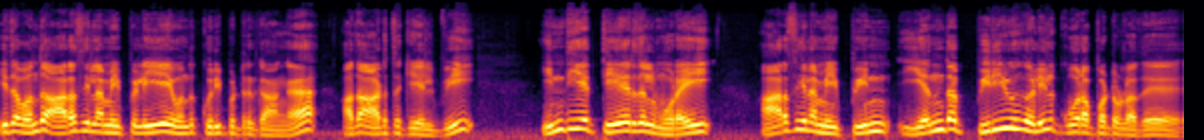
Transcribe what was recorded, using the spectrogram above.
இதை வந்து அரசியலமைப்பிலேயே வந்து குறிப்பிட்டிருக்காங்க. அதான் அடுத்த கேள்வி. இந்திய தேர்தல் முறை அரசியலமைப்பின் எந்த பிரிவுகளில் கூறப்பட்டுள்ளது?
